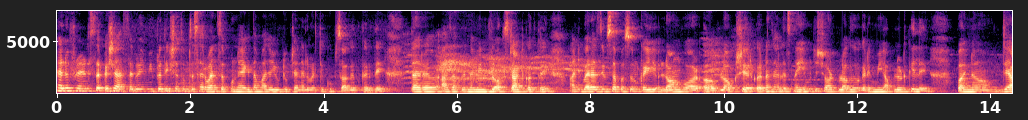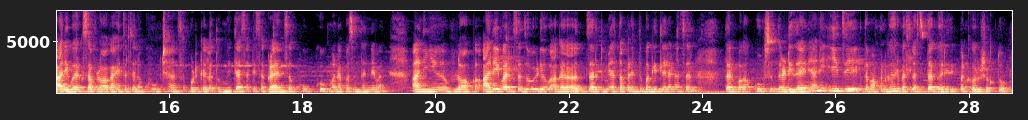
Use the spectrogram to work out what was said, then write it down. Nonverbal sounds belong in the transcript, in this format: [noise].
Hello friends कशा आहात सगळे? मी प्रतीक्षा तुमचं सर्वांचं पुन्हा एकदा माझ्या यूट्यूब चॅनलवरती खूप स्वागत करते. तर आज आपलं नवीन ब्लॉग स्टार्ट करतो आहे आणि बऱ्याच दिवसापासून काही लॉंग वॉ ब्लॉग शेअर करणं झालंच नाही म्हणजे शॉर्ट ब्लॉग्स वगैरे मी अपलोड केले. पण जे आरीवर्कचा ब्लॉग आहे तर त्याला खूप छान सपोर्ट केला तुम्ही. त्यासाठी सगळ्यांचं खूप खूप मनापासून धन्यवाद. आणि व्लॉग आरीवर्कचा जो व्हिडिओ अगर जर तुम्ही आतापर्यंत बघितलेला नसेल तर बघा खूप सुंदर डिझाईन आहे. आणि इझी एकदम आपण घर बसल्यासुद्धा घरी पण करू शकतो.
